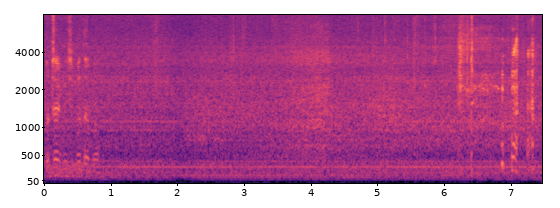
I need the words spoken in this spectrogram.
Poczek mi się podoba.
